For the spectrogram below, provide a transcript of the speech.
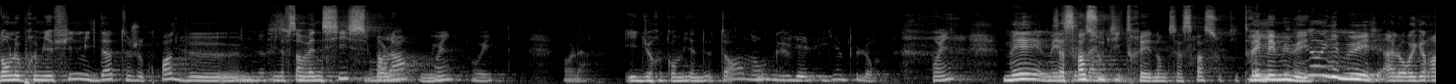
Dans le premier film, il date, je crois, de 1900. 1926, par Voilà, là. oui, Oui. oui. Voilà. Il dure combien de temps, donc? Il est, il est un peu long. Oui. Mais, mais ça sera sous-titré, donc ça sera sous-titré, mais, il- muet. Non, il est muet. Alors il y aura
